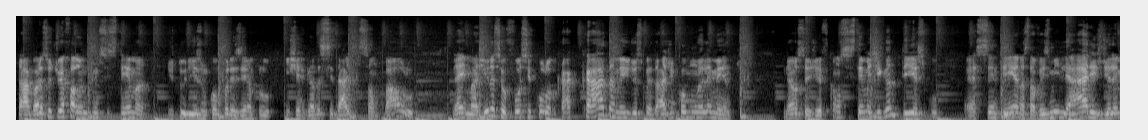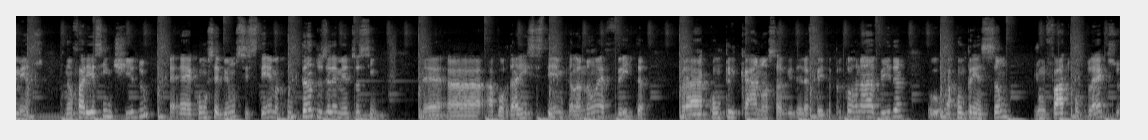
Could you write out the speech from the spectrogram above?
Tá, agora, se eu estiver falando de um sistema de turismo, como por exemplo, enxergando a cidade de São Paulo, né, imagina se eu fosse colocar cada meio de hospedagem como um elemento. Né? Ou seja, ia ficar um sistema gigantesco, é, centenas, talvez milhares de elementos. Não faria sentido é, conceber um sistema com tantos elementos assim. Né? A abordagem sistêmica ela não é feita para complicar a nossa vida, ela é feita para tornar a vida, a compreensão de um fato complexo,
